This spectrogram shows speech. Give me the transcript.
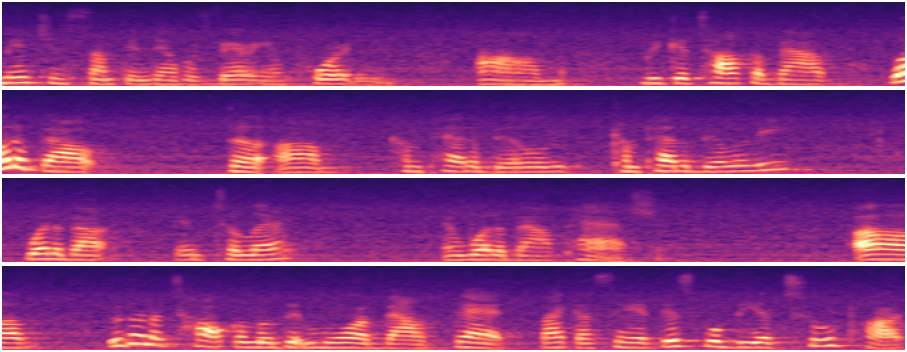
mention something that was very important. Um, we could talk about what about the um, compatibility, compatibility? What about intellect? And what about passion? Uh, we're going to talk a little bit more about that. Like I said, this will be a two-part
